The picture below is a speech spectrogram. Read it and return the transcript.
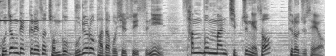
고정 댓글에서 전부 무료로 받아보실 수 있으니 3분만 집중해서 들어주세요.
